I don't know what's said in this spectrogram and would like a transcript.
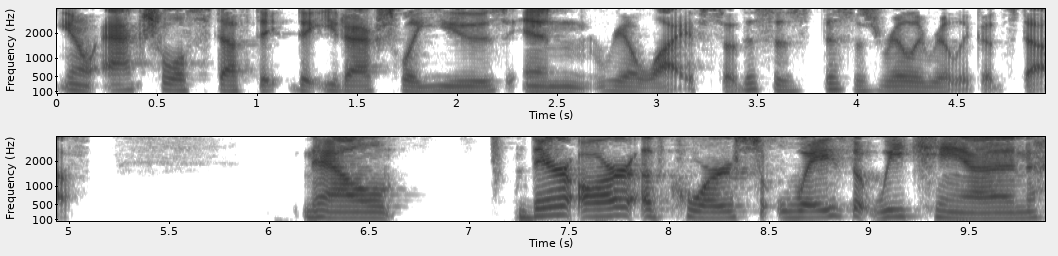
you know, actual stuff that, that you'd actually use in real life. So this is, this is really, really good stuff. Now, there are, of course, ways that we can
